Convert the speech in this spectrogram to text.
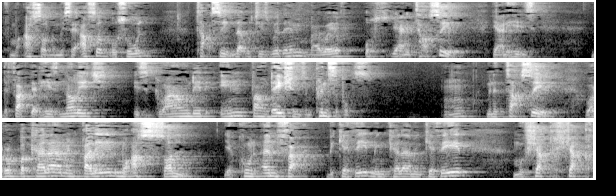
from أصل when we say أصل أصول تحصيل that which is with him by way of يعني تحصيل. يعني his the fact that his knowledge is grounded in foundations and principles. من التحصيل. ورب كلام قليل مؤصل. يكون أنفع بكثير من كلام كثير مشقشق.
